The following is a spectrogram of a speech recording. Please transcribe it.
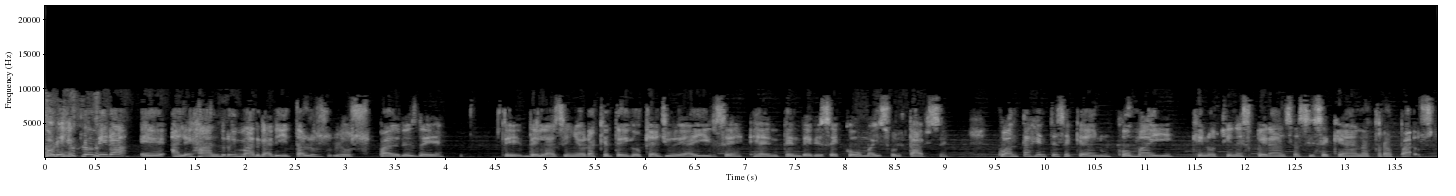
por ejemplo, mira, eh, Alejandro y Margarita, los, los padres de, de, la señora que te digo que ayude a irse, a entender ese coma y soltarse. ¿Cuánta gente se queda en un coma ahí que no tiene esperanzas y se quedan atrapados?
